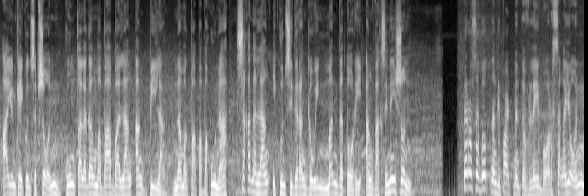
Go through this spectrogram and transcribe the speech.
Ayon kay Concepcion, kung talagang mababa lang ang bilang na magpapabakuna, saka na lang ikonsiderang gawing mandatory ang vaccination. Pero sagot ng Department of Labor sa ngayon,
